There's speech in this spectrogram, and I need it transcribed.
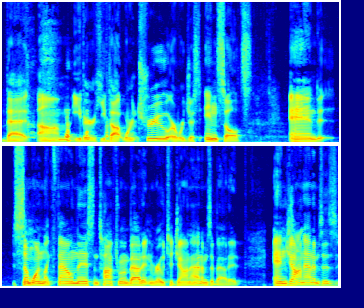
that um, either he thought weren't true or were just insults, and someone like found this and talked to him about it and wrote to John Adams about it, and John Adams's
